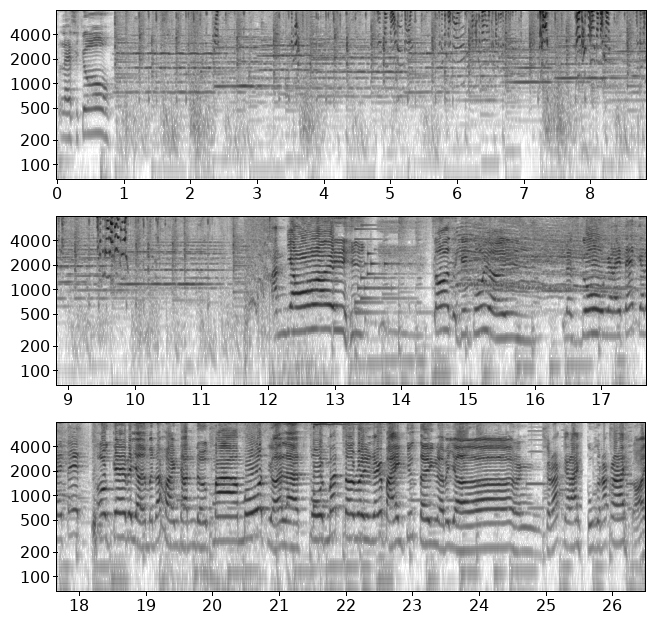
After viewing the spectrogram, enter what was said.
Let's go. Anh voi Có skill cuối rồi. Let's go, ra đây test, ra đây test Ok, bây giờ mình đã hoàn thành được ma mode gọi là full mastery nha các bạn. Trước tiên là bây giờ thằng crack ra đây, cu crack ra đây. Rồi,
